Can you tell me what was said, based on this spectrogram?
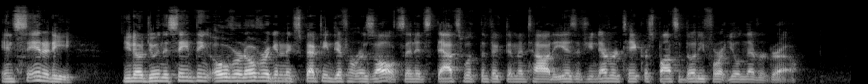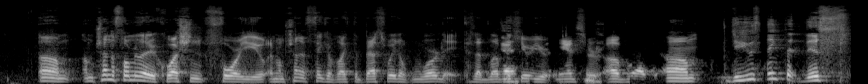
Insanity, you know, doing the same thing over and over again and expecting different results. And it's that's what the victim mentality is. If you never take responsibility for it, you'll never grow. Um, I'm trying to formulate a question for you, and I'm trying to think of like the best way to word it because I'd love okay. to hear your answer. Of like, um, do you think that this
